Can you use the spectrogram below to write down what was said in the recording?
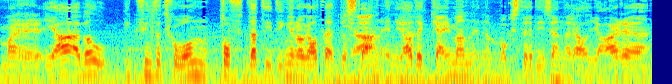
Maar ja, wel, ik vind het gewoon tof dat die dingen nog altijd bestaan. Ja. En ja, de Cayman en de Boxster die zijn er al jaren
